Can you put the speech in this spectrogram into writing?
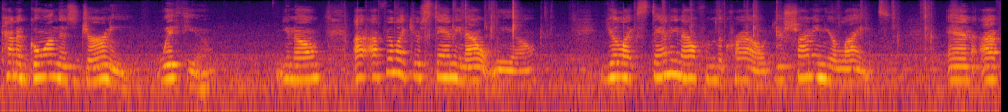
kind of go on this journey with you. You know, I, I feel like you're standing out, Leo. You're like standing out from the crowd. You're shining your light. And I,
